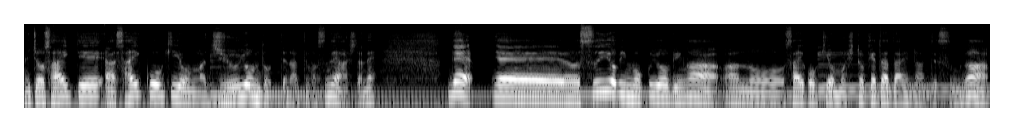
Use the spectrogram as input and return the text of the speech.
一応最低あ最高気温が14度ってなってますね明日ね。で、えー、水曜日木曜日があの最高気温も1桁台なんですが、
